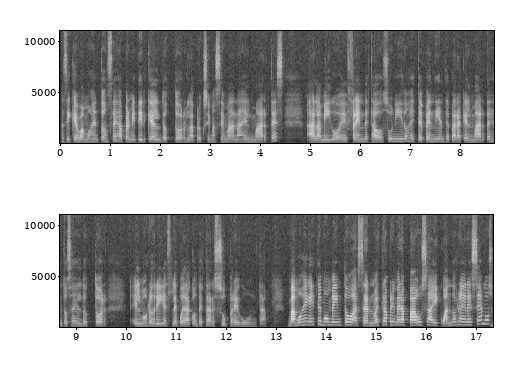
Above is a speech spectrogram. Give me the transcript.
Así que vamos entonces a permitir que el doctor la próxima semana, el martes, al amigo Efren de Estados Unidos esté pendiente para que el martes entonces el doctor Elmo Rodríguez le pueda contestar su pregunta. Vamos en este momento a hacer nuestra primera pausa y cuando regresemos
